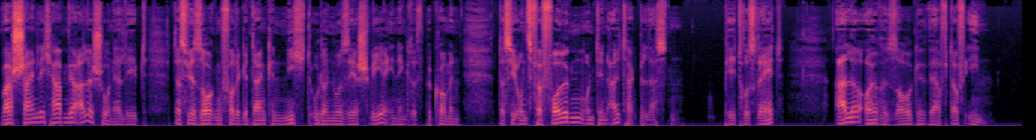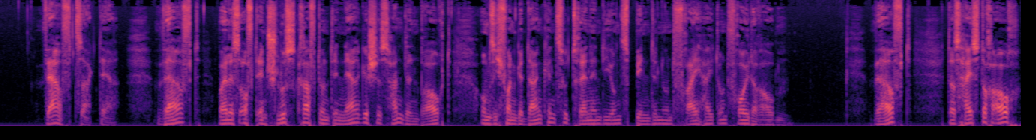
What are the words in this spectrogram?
Wahrscheinlich haben wir alle schon erlebt, dass wir sorgenvolle Gedanken nicht oder nur sehr schwer in den Griff bekommen, dass sie uns verfolgen und den Alltag belasten. Petrus rät, alle eure Sorge werft auf ihn. Werft, sagt er, werft, weil es oft Entschlusskraft und energisches Handeln braucht, um sich von Gedanken zu trennen, die uns binden und Freiheit und Freude rauben. Werft, das heißt doch auch,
